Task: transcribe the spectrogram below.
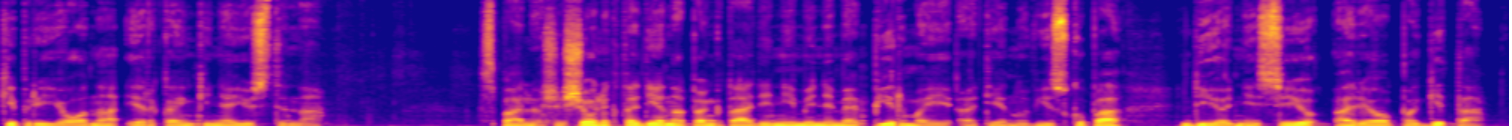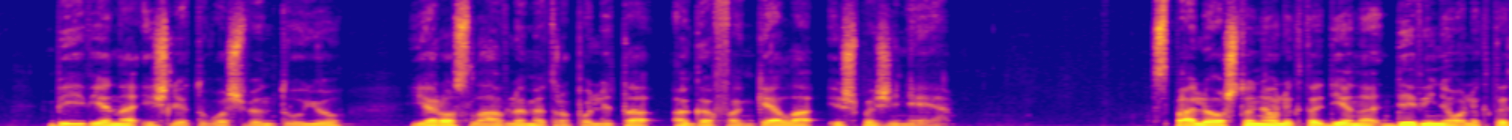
Kiprijoną ir kankinę Justiną. Spalio 16 dieną penktadienį minime pirmąjį Atenų vyskupą Dionysijų Areopagitą bei vieną iš Lietuvo šventųjų Jaroslavlio metropolitą Agafangelą išpažinėję. Spalio 18 dieną 19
